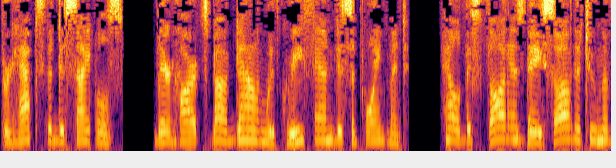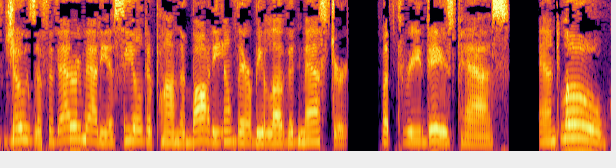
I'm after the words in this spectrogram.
Perhaps the disciples, their hearts bowed down with grief and disappointment, held this thought as they saw the tomb of Joseph of Arimathea sealed upon the body of their beloved master. But three days pass, and lo,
